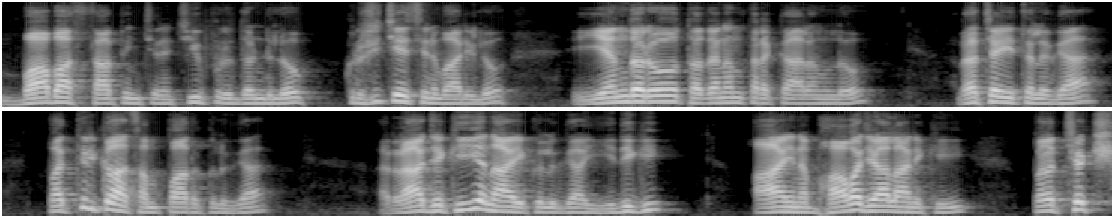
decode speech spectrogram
బాబా స్థాపించిన చీపురు దండులో కృషి చేసిన వారిలో ఎందరో తదనంతర కాలంలో రచయితలుగా పత్రికా సంపాదకులుగా రాజకీయ నాయకులుగా ఎదిగి ఆయన భావజాలానికి ప్రత్యక్ష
